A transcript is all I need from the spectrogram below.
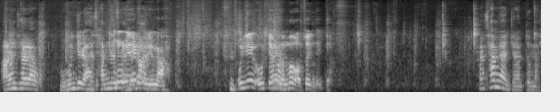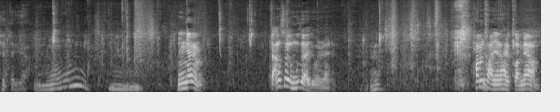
안 없애려고 묵은지를 한 3년 우리 집에 4년 놔 얼마? 우리 집 올 때마다. 뭐가 없어진다 이제. 한 3년 지나면 더 맛있다 이게. 음. 근데 땅속에 묻어야지 원래는. 응? 3, 4년 할 거면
